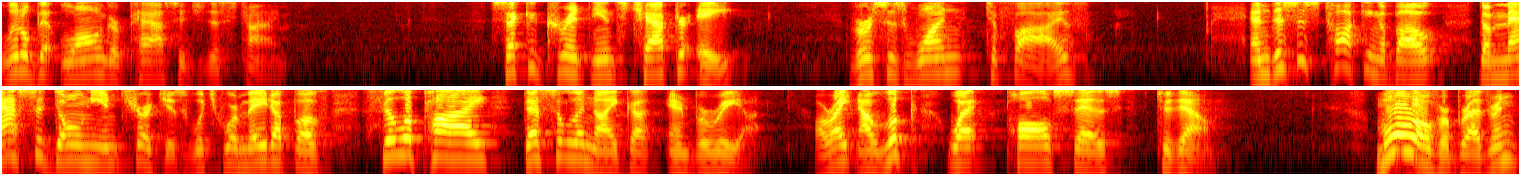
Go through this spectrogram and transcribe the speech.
A little bit longer passage this time. Second Corinthians chapter 8, verses 1 to 5. And this is talking about the Macedonian churches, which were made up of Philippi, Thessalonica, and Berea. All right, now look what Paul says to them. Moreover, brethren,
